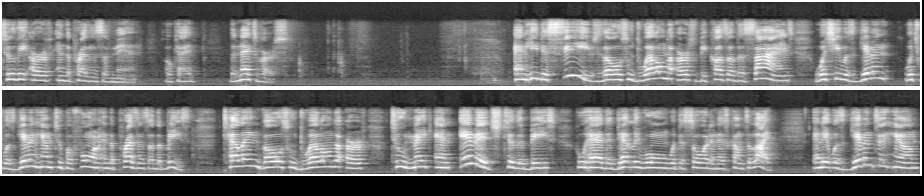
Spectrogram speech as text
to the earth in the presence of men. Okay, the next verse. And he deceives those who dwell on the earth because of the signs which he was given which was given him to perform in the presence of the beast, telling those who dwell on the earth to make an image to the beast who had the deadly wound with the sword and has come to life. And it was given to him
